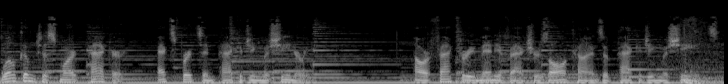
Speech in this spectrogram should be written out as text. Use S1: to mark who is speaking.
S1: Welcome to Smart Packer, experts in packaging machinery. Our factory manufactures all kinds of packaging machines,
